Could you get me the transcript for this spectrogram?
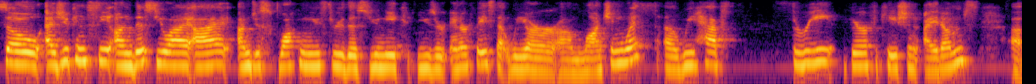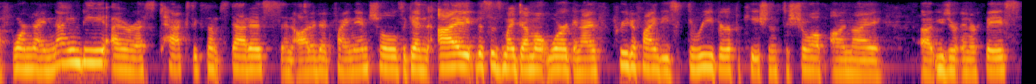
So as you can see on this UI, I, am just walking you through this unique user interface that we are um, launching with. Uh, we have three verification items, uh, Form 990, IRS tax exempt status, and audited financials. Again, I this is my demo org, and I've predefined these three verifications to show up on my uh, user interface.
